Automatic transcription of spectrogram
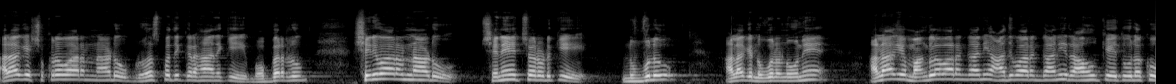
అలాగే శుక్రవారం నాడు బృహస్పతి గ్రహానికి బొబ్బర్లు శనివారం నాడు శనేశ్వరుడికి నువ్వులు అలాగే నువ్వుల నూనె అలాగే మంగళవారం కానీ ఆదివారం కానీ రాహుకేతువులకు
